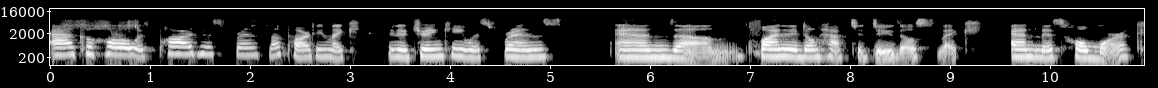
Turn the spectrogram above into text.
alcohol with party with friends, not partying, like you know, drinking with friends, and um, finally don't have to do those like endless homework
